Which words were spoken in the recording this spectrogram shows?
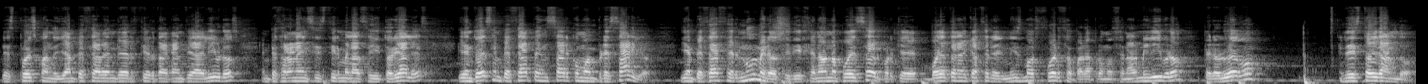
después cuando ya empecé a vender cierta cantidad de libros, empezaron a insistirme las editoriales y entonces empecé a pensar como empresario y empecé a hacer números y dije, no, no puede ser porque voy a tener que hacer el mismo esfuerzo para promocionar mi libro, pero luego le estoy dando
